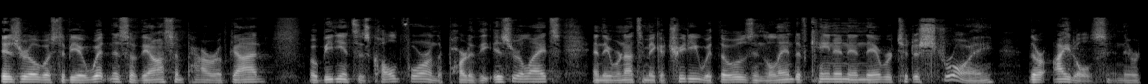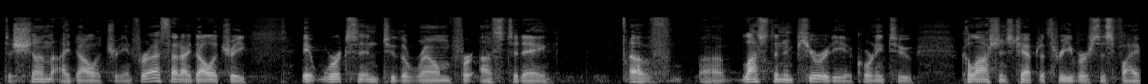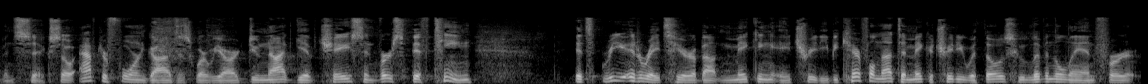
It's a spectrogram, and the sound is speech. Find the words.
Israel was to be a witness of the awesome power of God. Obedience is called for on the part of the Israelites, and they were not to make a treaty with those in the land of Canaan, and they were to destroy their idols, and they were to shun idolatry. And for us, that idolatry, it works into the realm for us today of uh, lust and impurity, according to Colossians chapter 3, verses 5 and 6. So after foreign gods is where we are. Do not give chase. In verse 15, it reiterates here about making a treaty. Be careful not to make a treaty with those who live in the land, for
